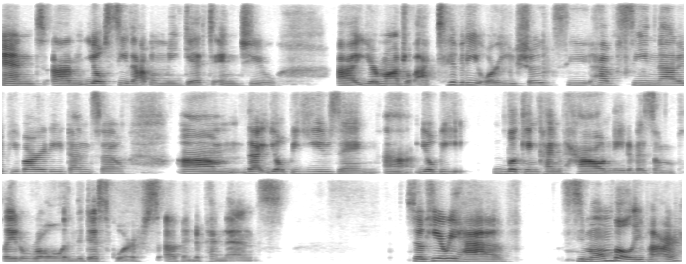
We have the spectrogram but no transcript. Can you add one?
and um, you'll see that when we get into uh, your module activity, or you should see have seen that if you've already done so um, that you'll be using, uh, you'll be looking kind of how nativism played a role in the discourse of independence. So here we have Simon Bolivar.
